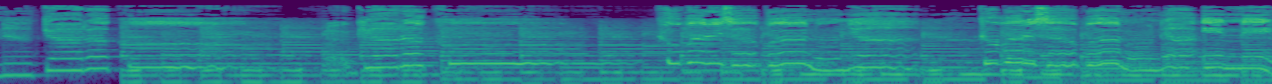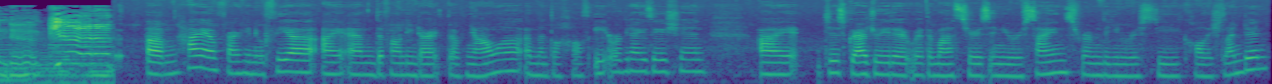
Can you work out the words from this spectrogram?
Negaraku, negaraku, ku beri sepenuhnya, ku beri sepenuhnya ini negara. Um, hi, I'm Farihin Ufiya. I am the founding director of Nyawa, a mental health aid organization. I just graduated with a master's in neuroscience from the University College London.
